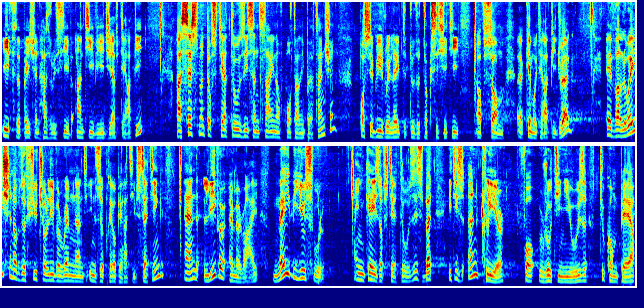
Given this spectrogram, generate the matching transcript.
if the patient has received anti-VEGF therapy, assessment of steatosis and sign of portal hypertension, possibly related to the toxicity of some uh, chemotherapy drug, evaluation of the future liver remnant in the preoperative setting, and liver MRI may be useful in case of steatosis, but it is unclear for routine use to compare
